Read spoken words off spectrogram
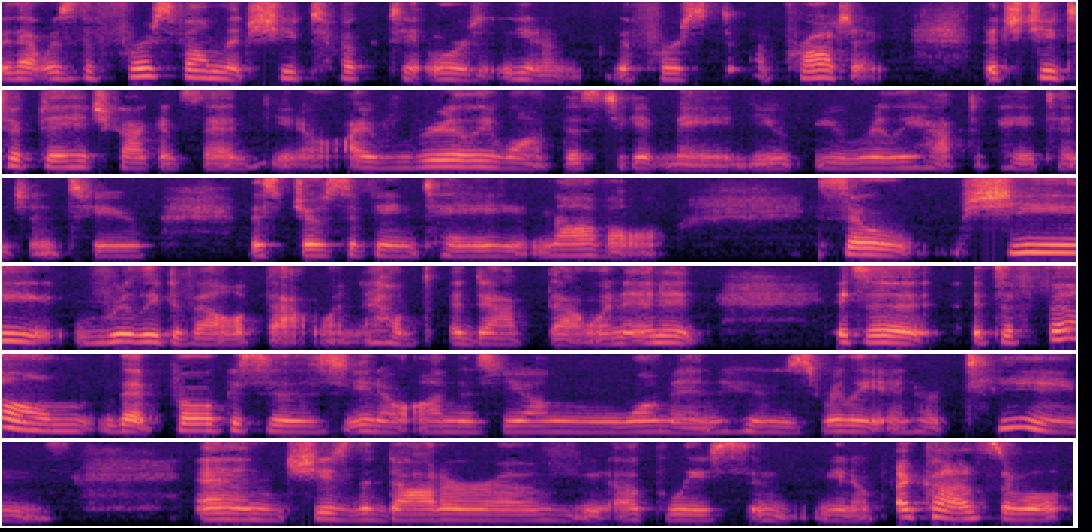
That was the first film that she took to, or, you know, the first project that she took to Hitchcock and said, you know, I really want this to get made. You, you really have to pay attention to this Josephine Tey novel so she really developed that one helped adapt that one. And it it's a it's a film that focuses you know on this young woman who's really in her teens and she's the daughter of a police and you know a constable.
